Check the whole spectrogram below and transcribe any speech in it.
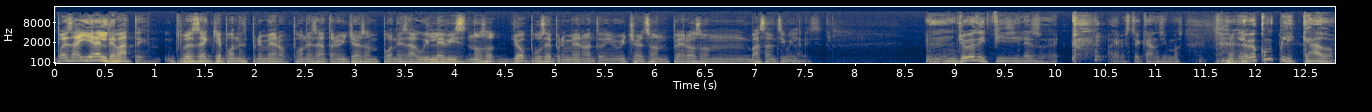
pues ahí era el debate. Pues ¿qué pones primero? ¿Pones a Anthony Richardson? ¿Pones a Will Levis? No, yo puse primero a Anthony Richardson, pero son bastante similares. yo veo difícil eso. eh. Ay, me estoy quedando sin voz. Lo veo complicado.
